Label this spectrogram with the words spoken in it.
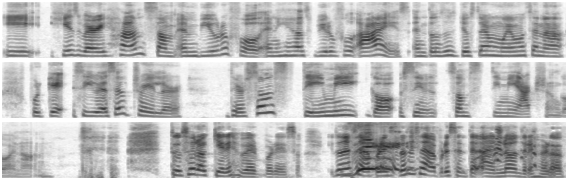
y he's very handsome and beautiful and he has beautiful eyes. Entonces yo estoy muy emocionada porque si ves el trailer, there's some steamy go some steamy action going on. Tú solo quieres ver por eso. ¿Y dónde, se, va a presentar? Ah, en Londres, ¿verdad?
